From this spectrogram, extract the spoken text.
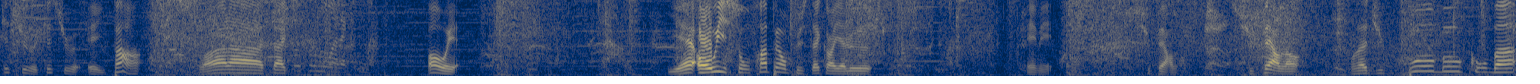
Qu'est-ce que tu veux? Qu'est-ce que tu veux? Eh, il part, hein. Voilà, tac. Oh, oui. Yeah. Oh, oui, ils sont frappés en plus. D'accord, il y a le... Eh, mais... Superbe. Superbe, hein. On a du beau beau combat.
